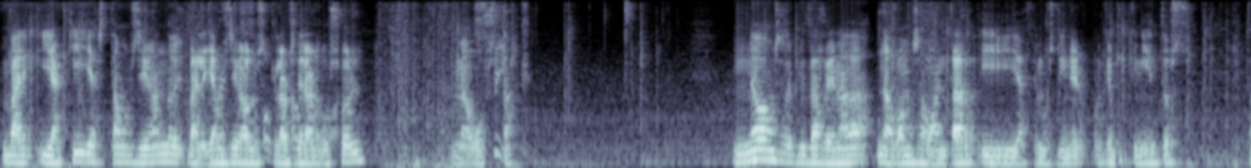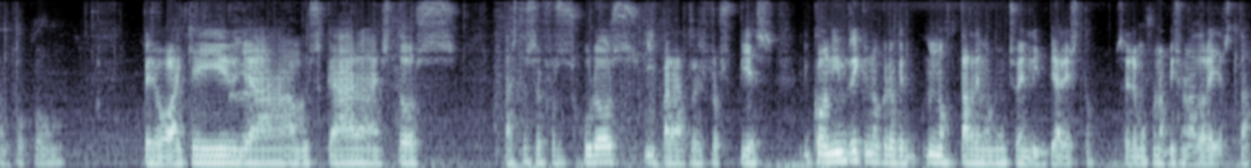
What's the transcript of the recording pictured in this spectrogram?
Vale, y aquí ya estamos llegando... Vale, ya hemos llegado a los claros del arbosol. Me gusta. No vamos a reclutarle nada. No, vamos a aguantar y hacemos dinero. Porque por 500 tampoco... Pero hay que ir ya a buscar a estos... a estos elfos oscuros y pararles los pies. Con Imric no creo que nos tardemos mucho en limpiar esto. Seremos una pisonadora y ya está.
